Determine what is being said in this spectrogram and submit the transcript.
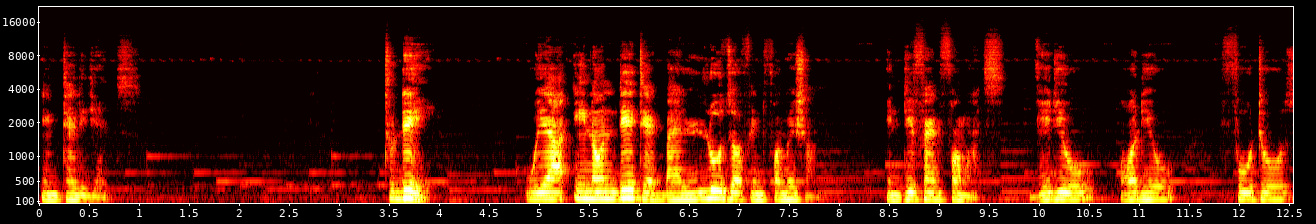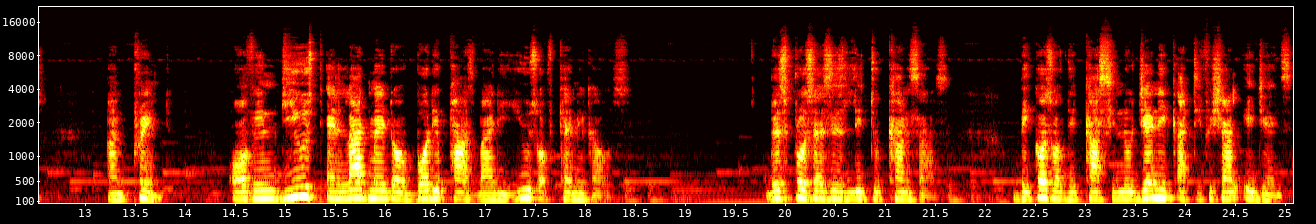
intelligence. Today, we are inundated by loads of information in different formats video, audio, photos, and print of induced enlargement of body parts by the use of chemicals. These processes lead to cancers because of the carcinogenic artificial agents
